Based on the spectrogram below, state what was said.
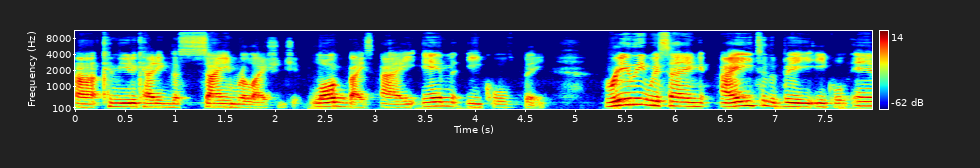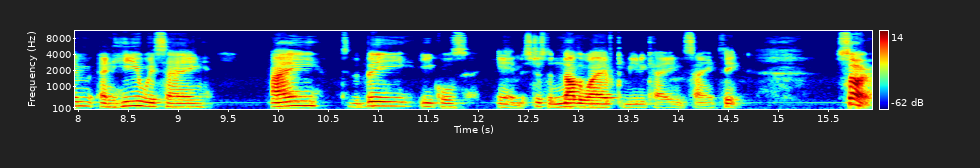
uh, communicating the same relationship, log base a, m equals b. Really, we're saying a to the b equals m, and here we're saying a to the b equals m. It's just another way of communicating the same thing. So,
